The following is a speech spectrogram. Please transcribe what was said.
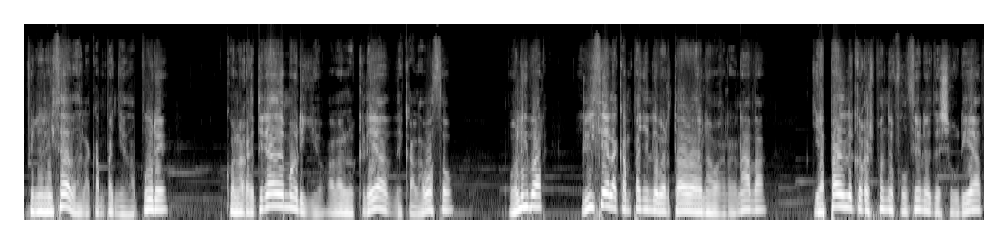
Finalizada la campaña de Apure, con la retirada de Morillo a la localidad de Calabozo, Bolívar inicia la campaña libertadora de Nueva Granada y a Páez le corresponden funciones de seguridad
